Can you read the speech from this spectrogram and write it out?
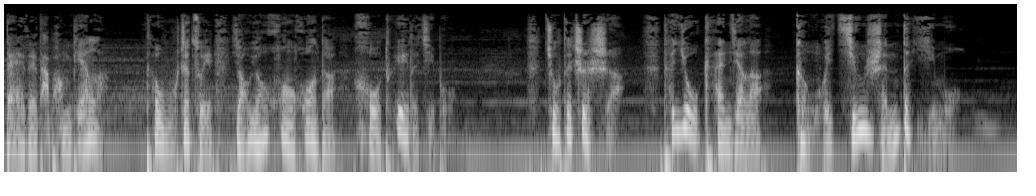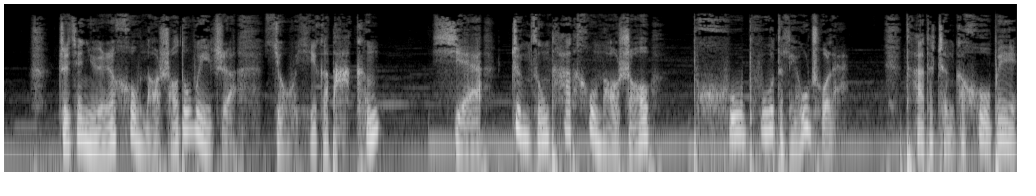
待在他旁边了，她捂着嘴，摇摇晃晃的后退了几步。就在这时，他又看见了更为惊人的一幕：只见女人后脑勺的位置有一个大坑，血正从她的后脑勺噗噗的流出来。他的整个后背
